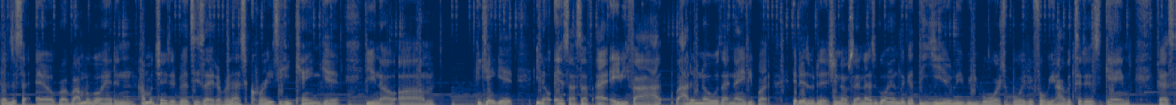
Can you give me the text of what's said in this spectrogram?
That's just an L, bro. But I'm gonna go ahead and I'm gonna change the abilities later. But that's crazy. He can't get, you know, um, he can't get, you know, inside stuff at 85. I, I, didn't know it was at 90, but it is what it is. You know what I'm saying? Let's go ahead and look at the yearly rewards, boys, before we hop into this game. Because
